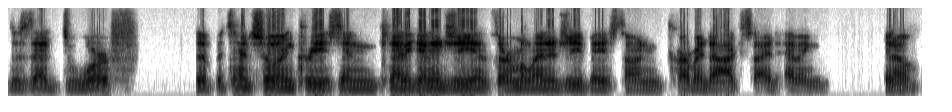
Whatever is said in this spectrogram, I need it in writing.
does that dwarf the potential increase in kinetic energy and thermal energy based on carbon dioxide having, you know,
